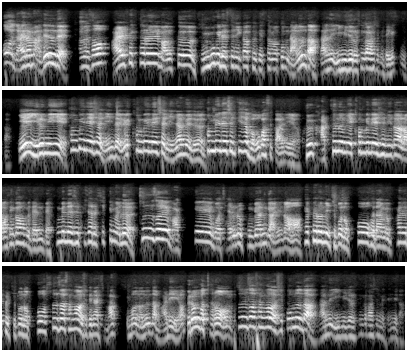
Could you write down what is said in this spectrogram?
어 나열하면 안 되는데 하면서 r factorial 만큼 중복이 됐으니까 그 개수만큼 나눈다 라는 이미지로 생각하시면 되겠습니다. 얘 이름이 combination인데 왜 combination이냐면은 combination 피자 먹어봤을 거 아니에요. 그 같은 의미의 combination 이다 라고 생각하면 되는데 combination 피자를 시키면은 순서에 맞게 뭐 재료를 분배하는 게 아니라 페페로니 집어넣고 그 다음에 파인애플 집어넣고 순서 상관없이 그냥 막 집어넣는단 말이에요 그런 것처럼 순서 상관없이 뽑는다 라는 이미지로 생각하시면 됩니다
